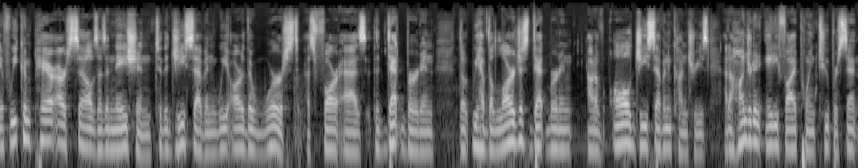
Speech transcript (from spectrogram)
if we compare ourselves as a nation to the G7, we are the worst as far as the debt burden. We have the largest debt burden out of all G7 countries at 185.2%,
